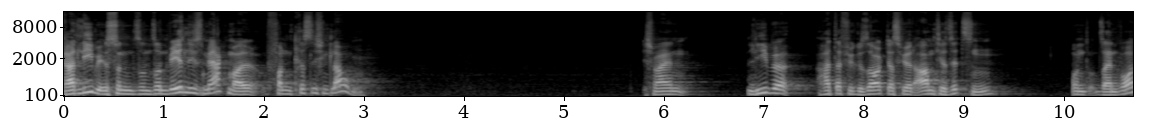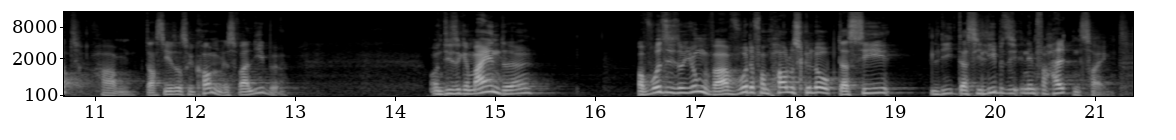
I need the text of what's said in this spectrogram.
Gerade Liebe ist so ein, so ein wesentliches Merkmal von christlichen Glauben. Ich meine, Liebe hat dafür gesorgt, dass wir heute Abend hier sitzen und sein Wort haben. Dass Jesus gekommen ist, war Liebe. Und diese Gemeinde, obwohl sie so jung war, wurde von Paulus gelobt, dass sie, dass die Liebe sich in dem Verhalten zeigt.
